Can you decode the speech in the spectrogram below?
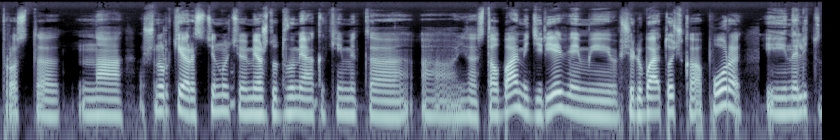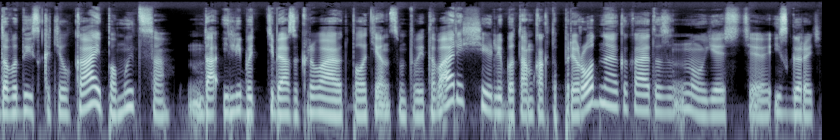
просто на шнурке растянуть ее между двумя какими-то, не знаю, столбами, деревьями, вообще любая точка опоры, и налить туда воды из котелка и помыться да, и либо тебя закрывают полотенцем твои товарищи, либо там как-то природная какая-то, ну, есть э, изгородь,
